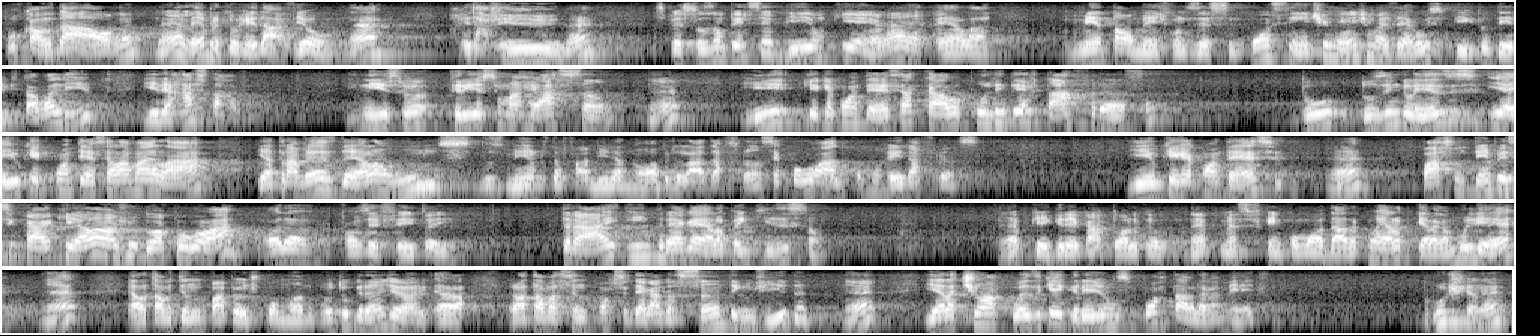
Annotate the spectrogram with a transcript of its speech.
Por causa da alga, né? Lembra que o rei Davi, né? O rei Davi, né? As pessoas não percebiam que era ela mentalmente, vamos dizer assim, conscientemente, mas era o espírito dele que estava ali e ele arrastava. E nisso cria-se uma reação, né? E o que, que acontece? Acaba por libertar a França do, dos ingleses, e aí o que acontece? Ela vai lá e através dela um dos, dos, membros da família nobre lá da França é coroado como rei da França. E aí o que, que acontece? Né? Passa um tempo, esse cara que ela ajudou a coroar, olha a causa e efeito aí, trai e entrega ela para a Inquisição. Né? Porque a Igreja Católica né, começa a ficar incomodada com ela, porque ela era mulher, né? Ela estava tendo um papel de comando muito grande, ela estava sendo considerada santa em vida, né? e ela tinha uma coisa que a igreja não suportava, ela era médium. Bruxa, né?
